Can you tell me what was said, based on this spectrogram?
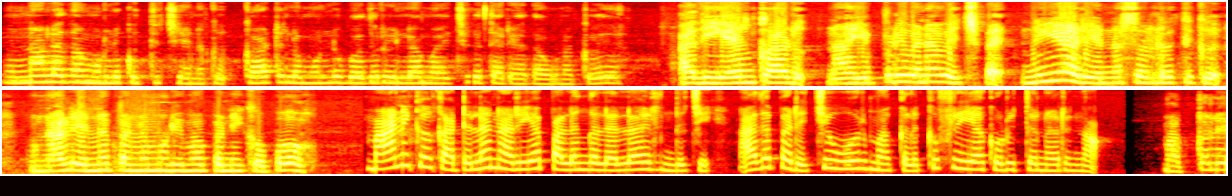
உன்னால தான் முள்ளு குத்துச்சு எனக்கு. காட்டுல முள்ளு பதுரு இல்லாம வச்சுக்க தெரியாதா உனக்கு? அது என் காடு. நான் எப்படி வேணா வச்சுப்பேன். நீ யாரு என்ன சொல்றதுக்கு? உன்னால என்ன பண்ண முடியுமோ பண்ணிக்கோ போ. மாணிக்க காட்டில் நிறைய பழங்கள் எல்லாம் இருந்துச்சு. அதை பறித்து ஊர் மக்களுக்கு ஃப்ரீயாக கொடுத்துன்னு இருந்தான் மக்களே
